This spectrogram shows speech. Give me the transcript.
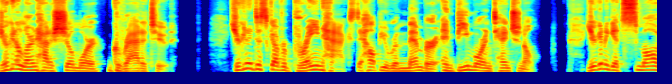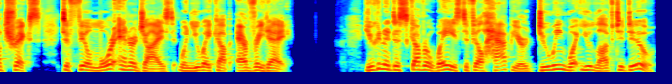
You're going to learn how to show more gratitude. You're going to discover brain hacks to help you remember and be more intentional. You're going to get small tricks to feel more energized when you wake up every day. You're going to discover ways to feel happier doing what you love to do.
